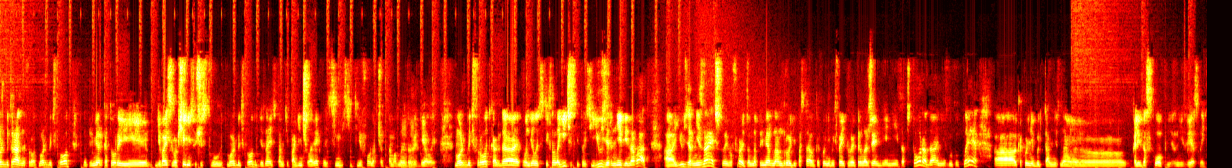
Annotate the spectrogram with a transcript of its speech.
может быть разный фрод, может быть фрод, например, который девайсы вообще не существуют, может быть фрод, где, знаете, там, типа, один человек на 70 телефонах что-то там одно и то же делает. Может быть фрод, когда он делается технологически, то есть юзер не виноват, а юзер не знает, что его фрод. Он, например, на андроиде поставил какое-нибудь фейковое приложение не из App Store, да, не из Google Play, а какой-нибудь там, не знаю, калейдоскоп неизвестный.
